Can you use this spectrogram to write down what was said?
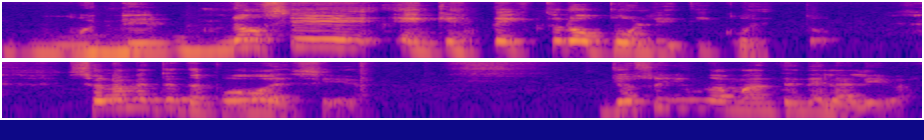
no sé en qué espectro político estoy. Solamente te puedo decir, yo soy un amante de la libertad.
